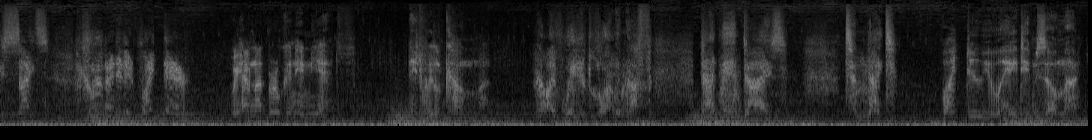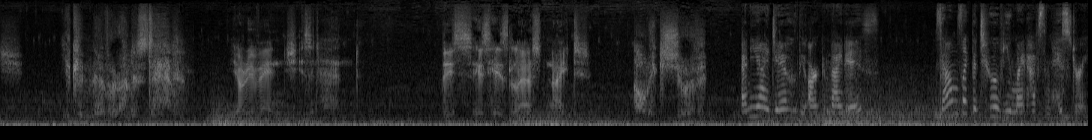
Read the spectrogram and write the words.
My sights. I could have ended it right there. We have not broken him yet. It will come. Now I've waited long enough. Batman dies. Tonight. Why do you hate him so much? You can never understand. Your revenge is at hand. This is his last night. I'll make sure of it. Any idea who the Arkham Knight is? Sounds like the two of you might have some history.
